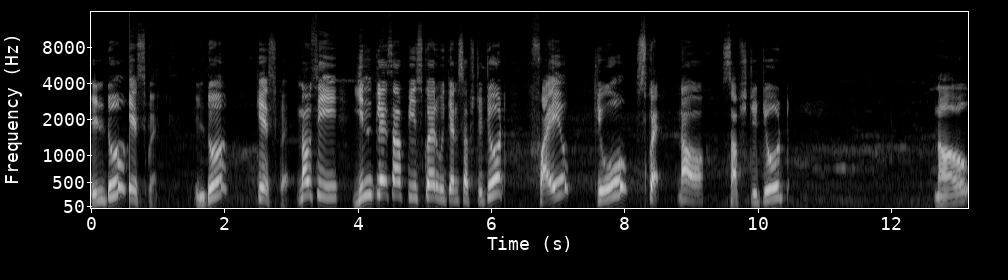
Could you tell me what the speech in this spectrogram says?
into k square into k square. Now see in place of p square we can substitute 5q square. Now substitute now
